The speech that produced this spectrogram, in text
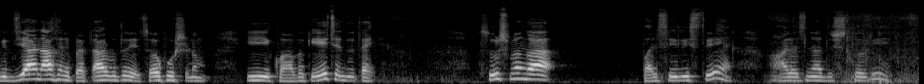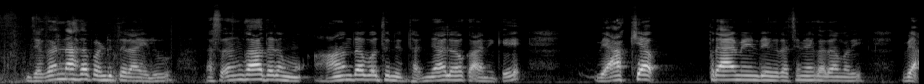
విద్యానాథుని ప్రతాపరుద్రుని శోభూషణం ఈ కోవకే చెందుతాయి. సూక్ష్మంగా పరిశీలిస్తే ఆలోచన దృష్టితోటి జగన్నాథ పండితురాయలు రసంగాధరము ఆనందవధుని ధన్యాలోకానికే వ్యాఖ్య ప్రామేంద్రియ రచనే కదా మరి. వ్యా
